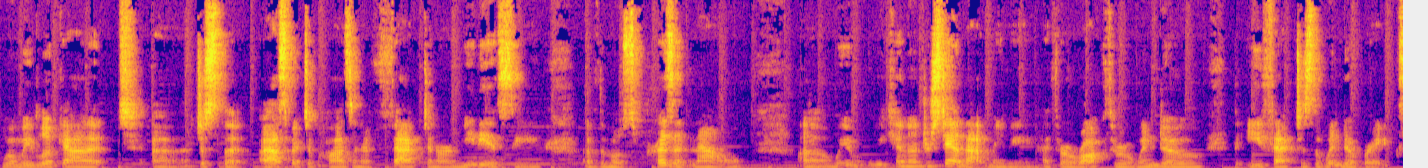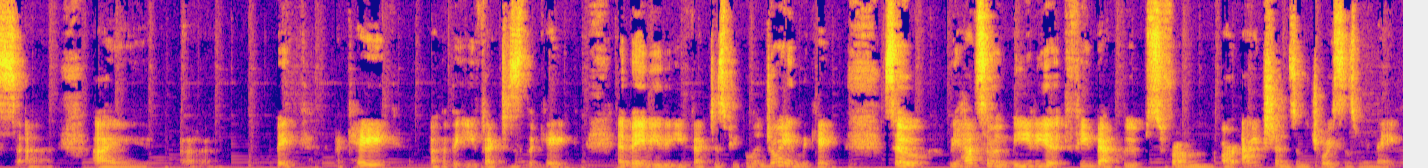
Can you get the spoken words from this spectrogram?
when we look at uh, just the aspect of cause and effect and our immediacy of the most present now, uh, we, we can understand that. Maybe I throw a rock through a window, the effect is the window breaks. Uh, I uh, bake a cake, uh, the effect is the cake. And maybe the effect is people enjoying the cake. So we have some immediate feedback loops from our actions and the choices we make.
